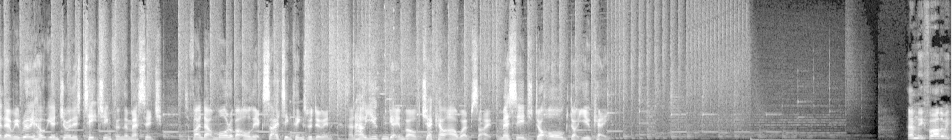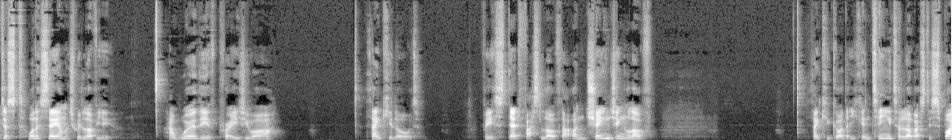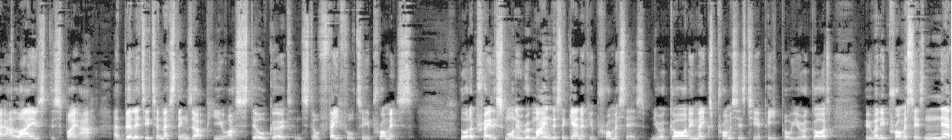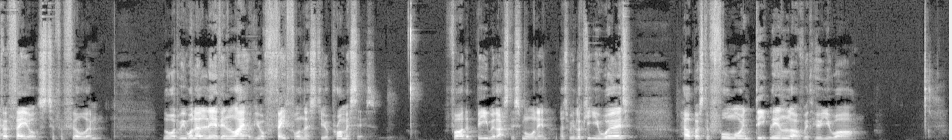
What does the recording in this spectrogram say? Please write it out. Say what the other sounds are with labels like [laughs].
Hi there, we really hope you enjoy this teaching from the message. To find out more about all the exciting things we're doing and how you can get involved, check out our website, message.org.uk. Heavenly Father, we just want to say how much we love you, how worthy of praise you are. Thank you, Lord, for your steadfast love, that unchanging love. Thank you, God, that you continue to love us despite our lives, despite our ability to mess things up. You are still good and still faithful to your promise. Lord, I pray this morning, remind us again of your promises. You're a God who makes promises to your people. You're a God who, when he promises, never fails to fulfill them. Lord, we want to live in light of your faithfulness to your promises. Father, be with us this morning as we look at your word. Help us to fall more deeply in love with who you are.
